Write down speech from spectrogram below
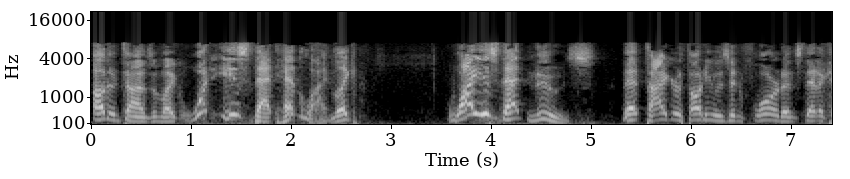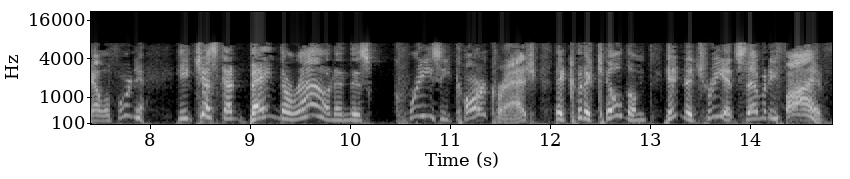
other times I'm like, what is that headline? Like, why is that news? That Tiger thought he was in Florida instead of California. He just got banged around in this crazy car crash that could have killed him hitting a tree at 75.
